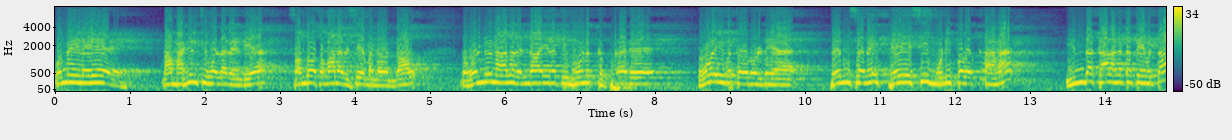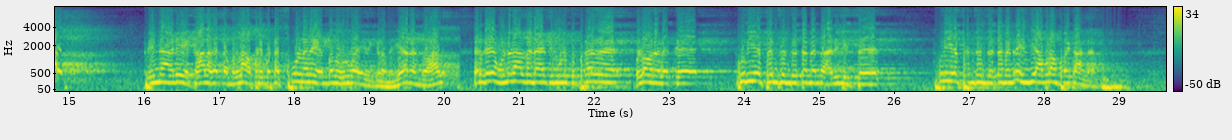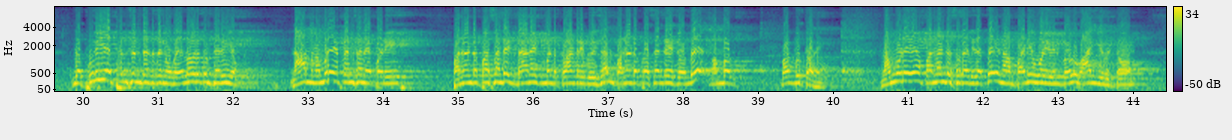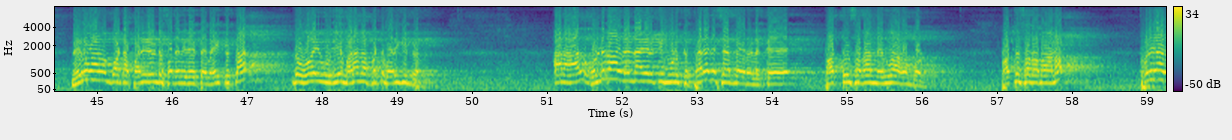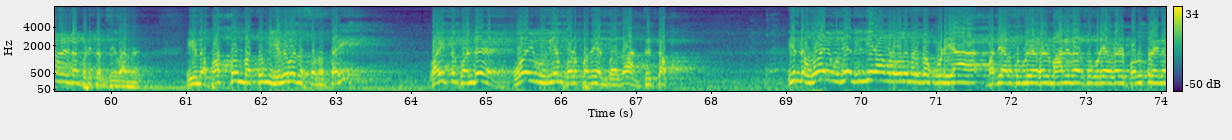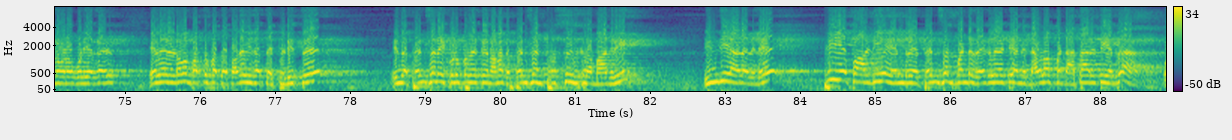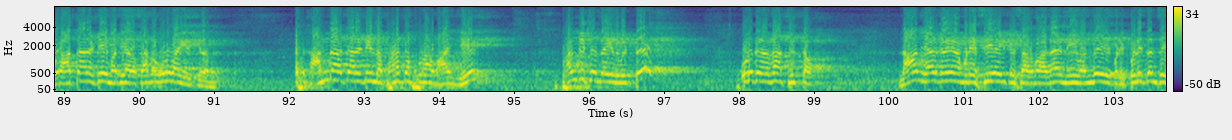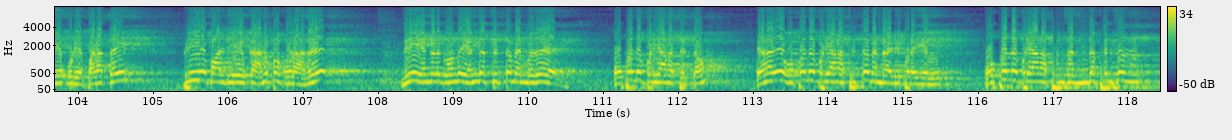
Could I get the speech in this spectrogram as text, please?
உண்மையிலேயே நாம் மகிழ்ச்சி கொள்ள வேண்டிய சந்தோஷமான விஷயம் என்னவென்றால் இந்த ஒன்று நாலு ரெண்டாயிரத்தி மூணுக்கு பிறகு ஓய்வு பெற்றவர்களுடைய பென்ஷனை பேசி முடிப்பதற்கான இந்த காலகட்டத்தை விட்டால் பின்னாடி காலகட்டம் எல்லாம் அப்படிப்பட்ட சூழ்நிலை என்பது உருவாகி இருக்கிறது ஏனென்றால் ஏற்கனவே ஒன்று நாள் ரெண்டாயிரத்தி மூணுக்கு பிறகு உள்ளவர்களுக்கு புதிய பென்ஷன் திட்டம் என்று அறிவித்து புதிய பென்ஷன் திட்டம் என்று இந்தியாபுரம் போயிட்டாங்க. இந்த புதிய பென்ஷன் திட்டத்தில் உங்க எல்லோருக்கும் தெரியும். நாம் நம்முடைய பென்ஷன் எப்படி? பன்னெண்டு பர்சன்டேஜ் மேனேஜ்மெண்ட் கான்ட்ரிபியூஷன் பன்னெண்டு பர்சன்டேஜ் வந்து நம்ம பங்கு தொகை நம்முடைய பன்னெண்டு சதவீதத்தை நாம் பணி ஓய்வின் போது வாங்கிவிட்டோம். நிர்வாகம் போட்ட பன்னிரெண்டு சதவீதத்தை வைத்துத்தான் இந்த ஓய்வூதியம் வழங்கப்பட்டு வருகின்றது. ஆனால் ஒன்று நாள் ரெண்டாயிரத்தி மூணுக்கு பிறகு சேர்ந்தவர்களுக்கு பத்து சதம் நிர்வாகம் போடும். பத்து சதமானம் தொழிலாளர்களிடம் பிடித்தம் செய்வார்கள். இந்த பத்தும் பத்தும் இருபது சதத்தை வைத்துக் கொண்டு ஓய்வூதியம் கொடுப்பது என்பதுதான் திட்டம். இந்த ஓய்வூதியம் இந்தியா முழுவதும் இருக்கக்கூடிய மத்திய அரசு ஊழியர்கள் மாநில அரசு ஊழியர்கள் பொதுத்துறை நிறுவன ஊழியர்கள் எல்லாரிடமும் பத்து பத்து சதவீதத்தை பிடித்து இந்த பென்ஷனை கொடுப்பதற்கு நமக்கு பென்ஷன் ட்ரஸ்ட் இருக்கிற மாதிரி இந்திய அளவிலே பிஎஃப்ஆர்டிஏ என்ற pension fund regulatory and development authority என்ற ஒரு அத்தாரிட்டி மத்திய அரசாங்கம் உருவாகி இருக்கிறது அந்த அத்தாரிட்டி இந்த பணத்தை பூரா வாங்கி பங்கு சந்தையில் விட்டு கொடுக்கிறது தான் திட்டம். நான் ஏற்கனவே நம்முடைய சிஐடி சார்பாக நீ வந்து இப்படி பிடித்தம் செய்யக்கூடிய பணத்தை பிஎஃப்ஆர்டிஏக்கு அனுப்பக்கூடாது. நீ எங்களுக்கு வந்து எங்க திட்டம் என்பது ஒப்பந்தப்படியான திட்டம். எனவே ஒப்பந்தப்படியான திட்டம் என்ற அடிப்படையில் ஒப்பந்தப்படியான பென்ஷன் இந்த பென்ஷன்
